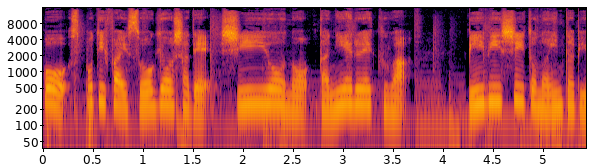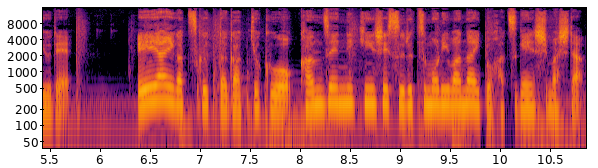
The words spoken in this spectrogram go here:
方、Spotify 創業者で CEO のダニエル・エクは BBC とのインタビューで AI が作った楽曲を完全に禁止するつもりはないと発言しました。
